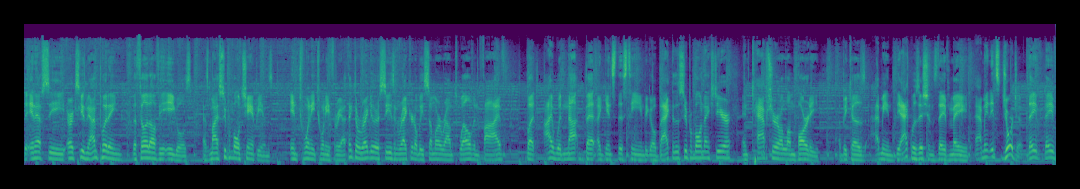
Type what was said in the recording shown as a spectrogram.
the NFC, or excuse me, I'm putting the Philadelphia Eagles as my Super Bowl champions in 2023. I think the regular season record will be somewhere around 12 and 5, but I would not bet against this team to go back to the Super Bowl next year and capture a Lombardi because I mean the acquisitions they've made. I mean it's Georgia. They've they've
